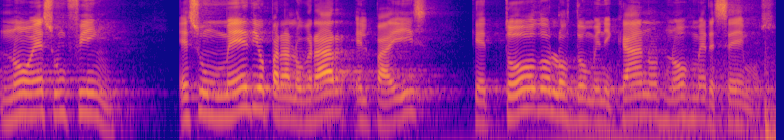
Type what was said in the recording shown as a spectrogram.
no es un fin, es un medio para lograr el país que todos los dominicanos nos merecemos.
